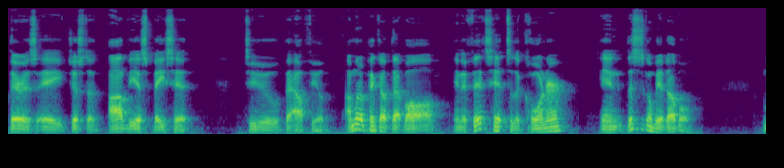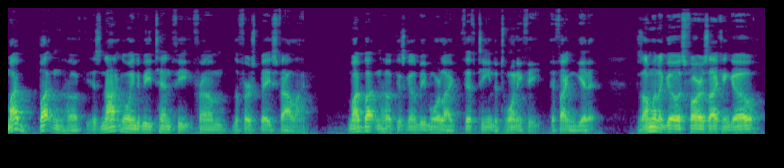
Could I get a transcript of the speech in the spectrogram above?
there is a just an obvious base hit to the outfield. I'm going to pick up that ball, and if it's hit to the corner, and this is going to be a double, my button hook is not going to be 10 feet from the first base foul line. My button hook is going to be more like 15 to 20 feet if I can get it. Because I'm going to go as far as I can go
